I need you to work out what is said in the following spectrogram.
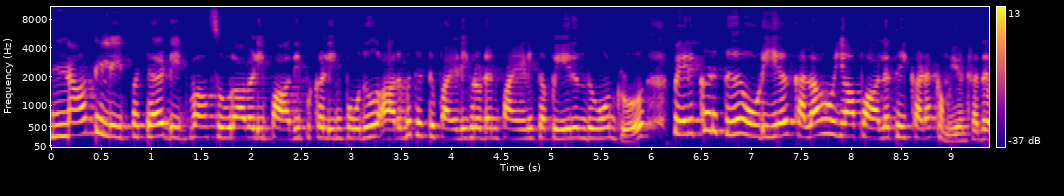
நாட்டில் ஏற்பட்ட டிட்வா சூறாவளி பாதிப்புகளின் போது அறுபத்தெட்டு பயணிகளுடன் பயணித்த பேருந்து ஒன்று பெருக்கெடுத்து ஓடிய கலாஹோயா பாலத்தை கடக்க முயன்றது.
